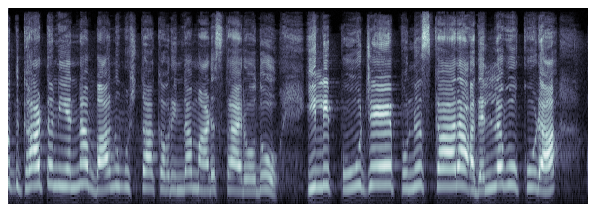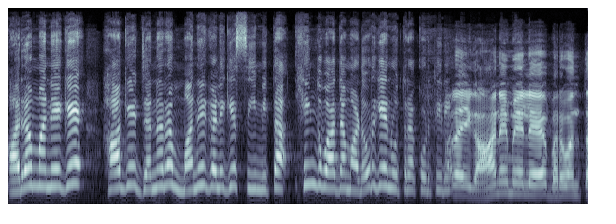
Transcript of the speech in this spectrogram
ಉದ್ಘಾಟನೆಯನ್ನ ಬಾನು ಮುಷ್ತಾಕ್ ಅವರಿಂದ ಮಾಡಿಸ್ತಾ ಇರೋದು. ಇಲ್ಲಿ ಪೂಜೆ ಪುನಸ್ಕಾರ ಅದೆಲ್ಲವೂ ಕೂಡ ಅರಮನೆಗೆ ಹಾಗೆ ಜನರ ಮನೆಗಳಿಗೆ ಸೀಮಿತ. ಹಿಂಗ್ ವಾದ ಮಾಡೋರ್ಗೆ ಏನು ಉತ್ತರ ಕೊಡ್ತೀರಿ? ಈಗ ಆನೆ ಮೇಲೆ ಬರುವಂತ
